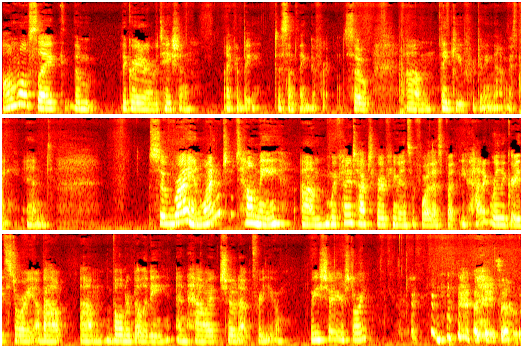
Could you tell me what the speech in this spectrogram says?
almost like the the greater invitation I can be to something different. So, um, thank you for doing that with me. And so, Ryan, why don't you tell me? Um, we kind of talked for a few minutes before this, but you had a really great story about um, vulnerability and how it showed up for you. Will you share your story? okay, so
